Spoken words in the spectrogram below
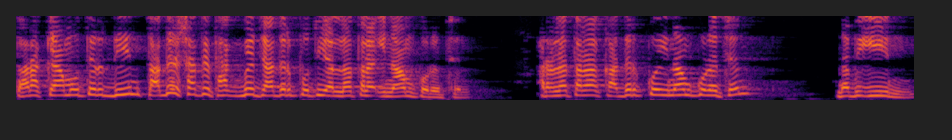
তারা কেমতের দিন তাদের সাথে থাকবে যাদের প্রতি আল্লাহ তালা ইনাম করেছেন। আর আল্লাহ তালা কাদেরকে ইনাম করেছেন? নবী ইন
